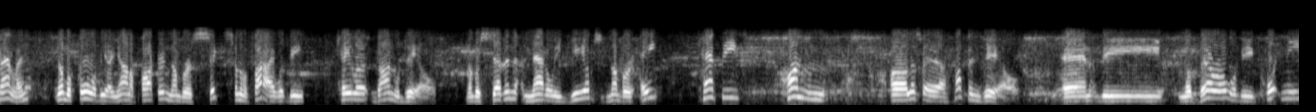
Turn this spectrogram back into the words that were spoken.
Sandlin. Number four will be Ayana Parker. Number six, or number five would be Kayla Donderdale. Number seven, Natalie Gibbs. Number eight, Kathy Hun, uh, let's say Huffendale. And the libero will be Courtney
